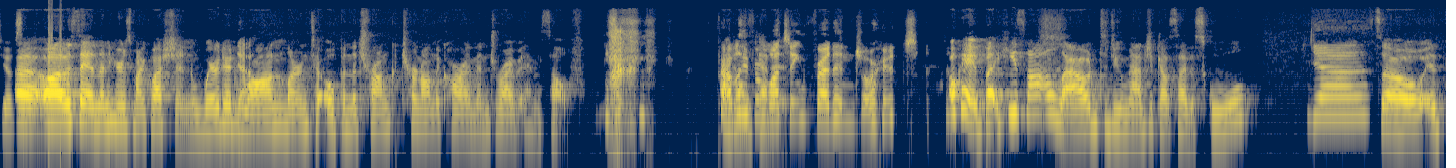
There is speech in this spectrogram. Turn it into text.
Do you have Uh, oh, I was saying, then here's my question: Where did Yeah. Ron learn to open the trunk, turn on the car, and then drive it himself? Probably from get it. watching Fred and George. Okay, but he's not allowed to do magic outside of school, yeah. so it's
